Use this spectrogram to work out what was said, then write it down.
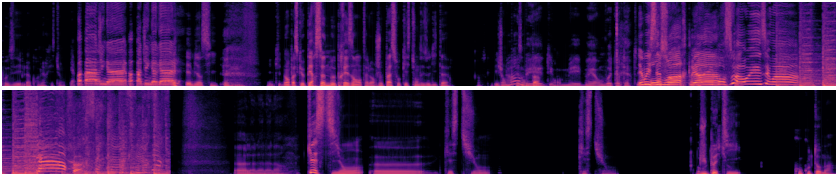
poser la première question. Y'a papa jingle, papa jingle gueule Eh bien si. Non, parce que personne me présente, alors je passe aux questions des auditeurs. Parce que les gens me Ah, présentent mais, pas. mais, mais on voit ta tête. Et oui, c'est moi Bonsoir, Regardez, Clark. bonsoir, oui, c'est moi Knarf Ah là là là là. Question. euh, question. Question. Du petit. Coucou Thomas.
